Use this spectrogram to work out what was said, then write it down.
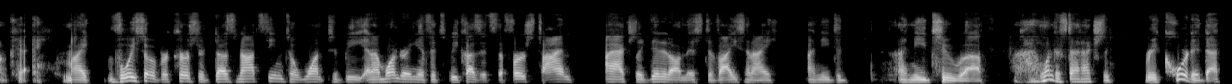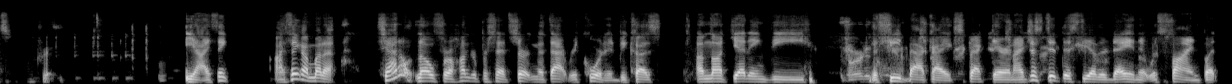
okay. My voiceover cursor does not seem to want to be, and I'm wondering if it's because it's the first time I actually did it on this device, and I I need to I need to. Uh, I wonder if that actually recorded. That's yeah. I think I think I'm gonna see. I don't know for 100 percent certain that that recorded because I'm not getting the the feedback I expect there. And I just did this the other day and it was fine. But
